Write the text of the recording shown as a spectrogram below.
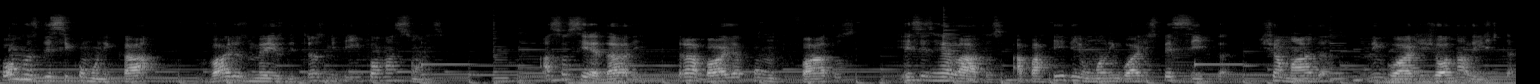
Formas de se comunicar, vários meios de transmitir informações. A sociedade trabalha com fatos, esses relatos a partir de uma linguagem específica chamada linguagem jornalística,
